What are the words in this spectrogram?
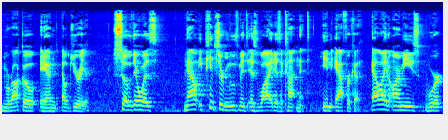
Morocco, and Algeria. So there was now a pincer movement as wide as a continent in Africa. Allied armies were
